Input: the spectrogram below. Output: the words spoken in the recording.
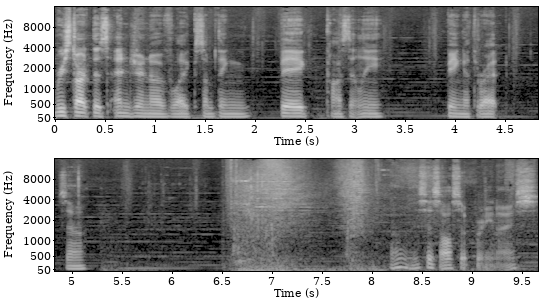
restart this engine of like something big constantly being a threat, so. Oh, this is also pretty nice.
